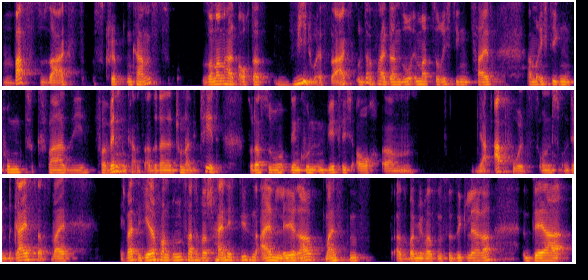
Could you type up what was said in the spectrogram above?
was du sagst, skripten kannst, sondern halt auch das, wie du es sagst und das halt dann so immer zur richtigen Zeit am richtigen Punkt quasi verwenden kannst. Also deine Tonalität, sodass du den Kunden wirklich auch ähm, ja, abholst und, und den begeisterst, weil ich weiß nicht, jeder von uns hatte wahrscheinlich diesen einen Lehrer, meistens, also bei mir war es ein Physiklehrer, der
